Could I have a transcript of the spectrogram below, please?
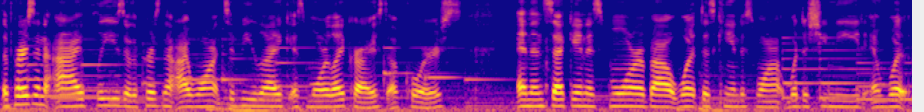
the person I please or the person that I want to be like is more like Christ, of course. And then second, it's more about what does Candace want, what does she need, and what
